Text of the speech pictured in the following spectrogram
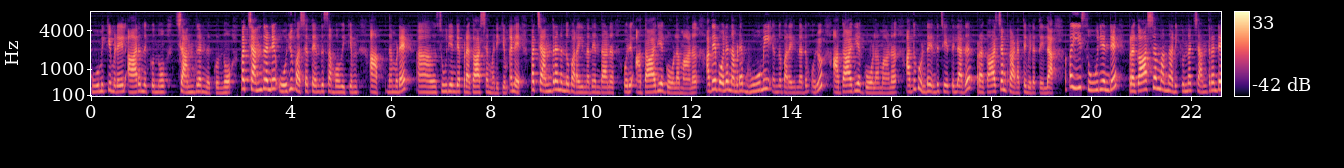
ഭൂമിക്കും ഇടയിൽ ആര് നിൽക്കുന്നു? ചന്ദ്രൻ നിൽക്കുന്നു. അപ്പൊ ചന്ദ്രന്റെ ഒരു വശത്ത് എന്ത് സംഭവിക്കും? ആ നമ്മുടെ സൂര്യന്റെ പ്രകാശം അടിക്കും അല്ലെ? അപ്പൊ ചന്ദ്രൻ എന്ന് പറയുന്നത് എന്താണ്? ഒരു അതാര്യ ഗോളമാണ്. അതേപോലെ നമ്മുടെ ഭൂമി എന്ന് പറയുന്നതും ഒരു അതാര്യ ഗോളമാണ്. അതുകൊണ്ട് എന്ത് ചെയ്യത്തില്ല? അത് പ്രകാശം കടത്തിവിടത്തില്ല അപ്പൊ ഈ സൂര്യന്റെ പ്രകാശം വന്നടിക്കുന്ന ചന്ദ്രന്റെ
